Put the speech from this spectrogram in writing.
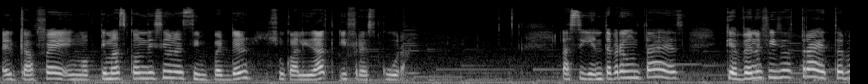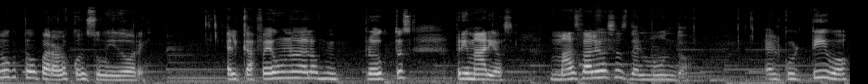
el café en óptimas condiciones sin perder su calidad y frescura. La siguiente pregunta es, ¿qué beneficios trae este producto para los consumidores? El café es uno de los productos primarios más valiosos del mundo, el cultivo,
